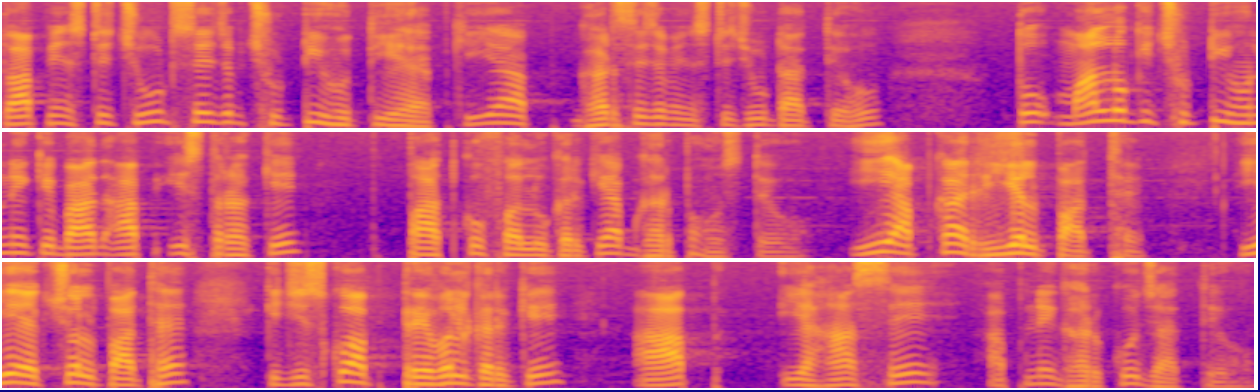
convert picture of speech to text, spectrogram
तो आप इंस्टीट्यूट से जब छुट्टी होती है आपकी या आप घर से जब इंस्टीट्यूट आते हो तो मान लो कि छुट्टी होने के बाद आप इस तरह के पाथ को फॉलो करके आप घर पहुँचते हो। ये आपका रियल पाथ है। ये एक्चुअल पाथ है कि जिसको आप ट्रेवल करके आप यहाँ से अपने घर को जाते हो।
